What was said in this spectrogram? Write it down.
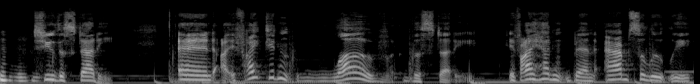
mm-hmm. to the study. And if I didn't love the study, if I hadn't been absolutely,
